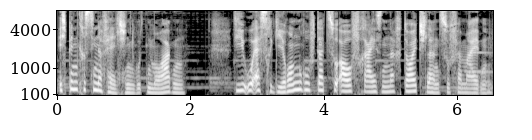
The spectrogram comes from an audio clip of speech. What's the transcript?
Ich bin Christina Felschen. Guten Morgen. Die US-Regierung ruft dazu auf, Reisen nach Deutschland zu vermeiden.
